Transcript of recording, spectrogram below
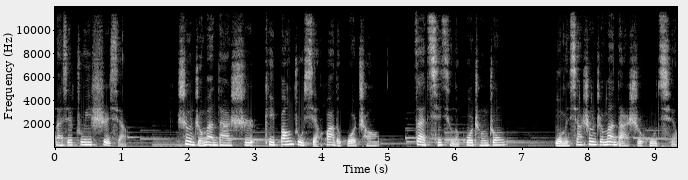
那些注意事项。圣哲曼大师可以帮助显化的过程，在祈请的过程中，我们向圣哲曼大师呼请，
